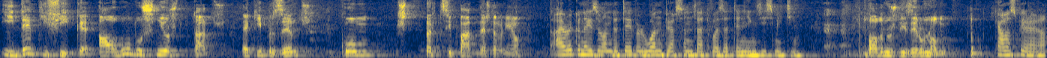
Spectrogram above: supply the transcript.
identifica algum dos senhores deputados aqui presentes como participado nesta reunião? I recognize on the table one person that was attending this meeting, Pode nos dizer o nome? Carlos Pereira.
